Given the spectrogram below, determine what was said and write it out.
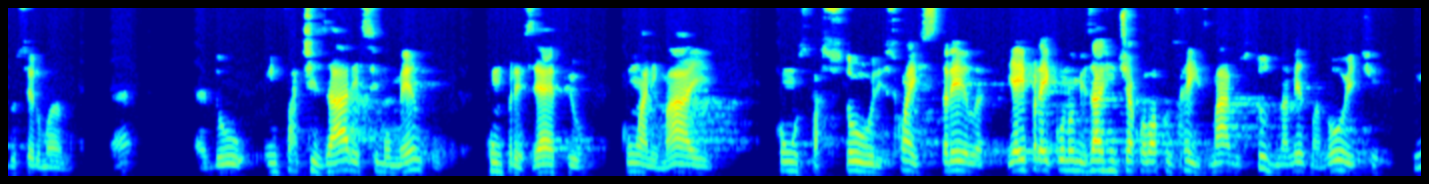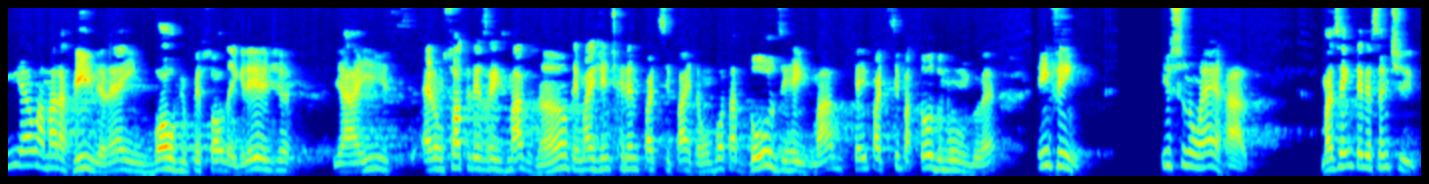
do ser humano. Né? É, do enfatizar esse momento com o presépio, com animais, com os pastores, com a estrela. E aí, para economizar, a gente já coloca os reis magos tudo na mesma noite. E é uma maravilha, né? Envolve o pessoal da igreja. E aí, eram só três reis magos? Não, tem mais gente querendo participar. Então, vamos botar 12 reis magos, que aí participa todo mundo, né? Enfim, isso não é errado. Mas é interessante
